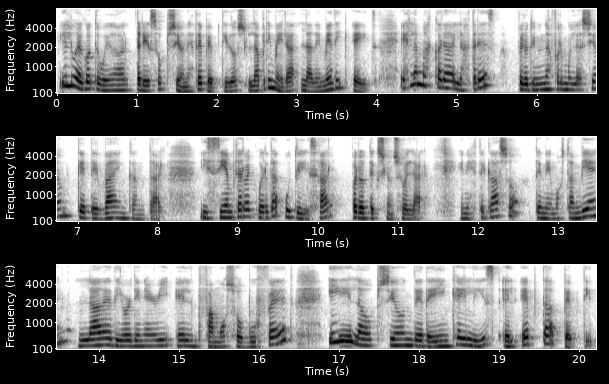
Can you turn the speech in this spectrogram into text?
Y luego te voy a dar tres opciones de péptidos. La primera, la de Medic 8. Es la más cara de las tres, pero tiene una formulación que te va a encantar. Y siempre recuerda utilizar protección solar. En este caso tenemos también la de The Ordinary, el famoso Buffet, y la opción de The Inkey List, el Epta Peptide.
